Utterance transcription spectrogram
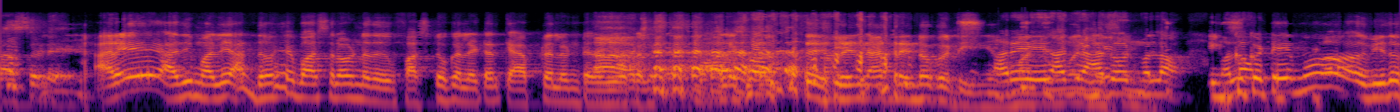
రాస్తుండే అరే అది మళ్ళీ అర్థమయ్యే భాషలో ఉండదు. ఫస్ట్ ఒక లెటర్ క్యాపిటల్ ఉంటది. ఒకటి అరే ఇంకొకటి ఏమో ఏదో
